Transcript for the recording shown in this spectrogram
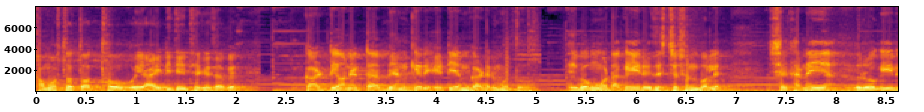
সমস্ত তথ্য ওই আইডিতেই থেকে যাবে। কার্ডটি অনেকটা ব্যাংকের এটিএম কার্ডের মতো। এবং ওটাকেই রেজিস্ট্রেশন বলে। সেখানেই রোগীর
